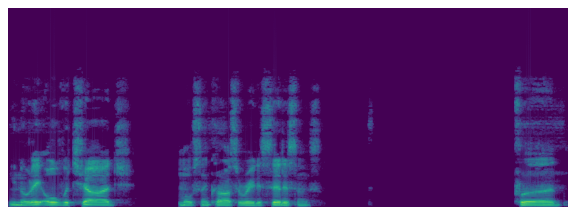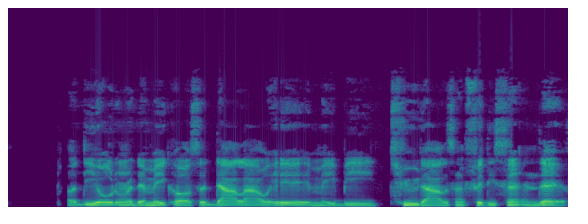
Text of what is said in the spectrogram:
you know they overcharge most incarcerated citizens for a deodorant that may cost a dollar out here, it may be two dollars and fifty cent in there.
